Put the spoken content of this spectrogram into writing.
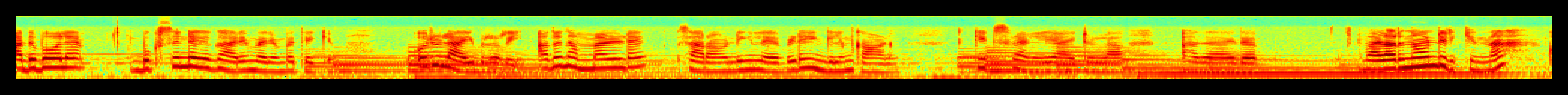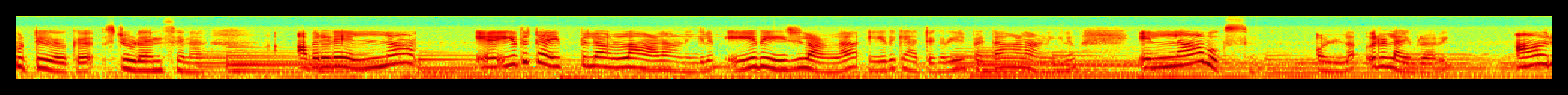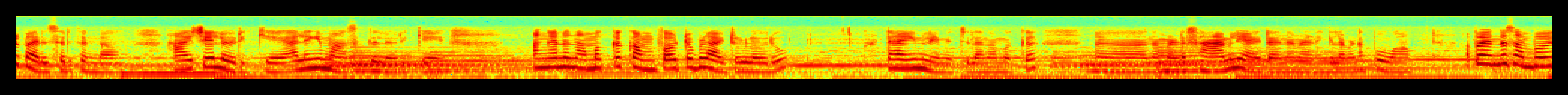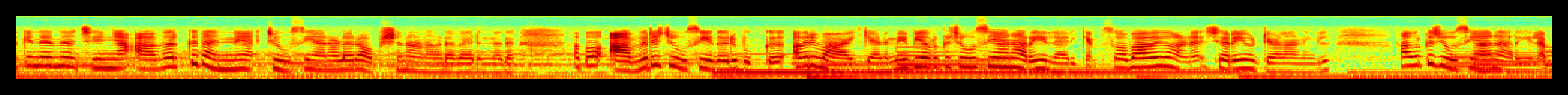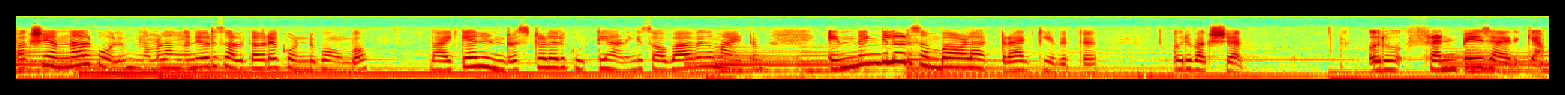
അതുപോലെ ബുക്സിന്റെ ഒക്കെ കാര്യം വരുമ്പോഴത്തേക്കും ഒരു ലൈബ്രറി അത് നമ്മളുടെ സറൗണ്ടിങ്ങിൽ എവിടെയെങ്കിലും കാണും. കിഡ്സ് ഫ്രണ്ട്ലി ആയിട്ടുള്ള അതായത് വളർന്നുകൊണ്ടിരിക്കുന്ന കുട്ടികൾക്ക് സ്റ്റുഡൻസിന് അവരുടെ എല്ലാ ഏത് ടൈപ്പിലുള്ള ആളാണെങ്കിലും ഏത് ഏജിലുള്ള ഏത് കാറ്റഗറിയിൽപ്പെട്ട ആളാണെങ്കിലും എല്ലാ ബുക്സും ഉള്ള ഒരു ലൈബ്രറി. ആ ഒരു പരിസരത്തുണ്ടാവും. ആഴ്ചയിൽ ഒരിക്കൽ അല്ലെങ്കിൽ മാസത്തിൽ ഒരിക്കൽ അങ്ങനെ നമുക്ക് കംഫർട്ടബിൾ ആയിട്ടുള്ള ഒരു ടൈം ലിമിറ്റിൽ നമുക്ക് നമ്മളുടെ ഫാമിലി ആയിട്ട് തന്നെ വേണമെങ്കിൽ അവിടെ പോവാം. അപ്പോൾ എന്താ സംഭവിക്കുന്നതെന്ന് വെച്ച് കഴിഞ്ഞാൽ അവർക്ക് തന്നെ ചൂസ് ചെയ്യാനുള്ള ഒരു ഓപ്ഷനാണ് അവിടെ വരുന്നത്. അപ്പോൾ അവർ ചൂസ് ചെയ്ത ഒരു ബുക്ക് അവർ വായിക്കുകയാണ് മേ ബി അവർക്ക് ചൂസ് ചെയ്യാൻ അറിയില്ലായിരിക്കാം. സ്വാഭാവികമാണ് ചെറിയ കുട്ടികളാണെങ്കിൽ അവർക്ക് ചൂസ് ചെയ്യാൻ അറിയില്ല. പക്ഷെ എന്നാൽ പോലും നമ്മൾ അങ്ങനെ ഒരു സ്ഥലത്ത് അവരെ കൊണ്ടുപോകുമ്പോൾ വായിക്കാൻ ഇൻട്രസ്റ്റ് ഉള്ള ഒരു കുട്ടിയാണെങ്കിൽ സ്വാഭാവികമായിട്ടും എന്തെങ്കിലും ഒരു സംഭവം അവളെ അട്രാക്റ്റ് ചെയ്തിട്ട് ഒരു പക്ഷേ ഒരു ഫ്രണ്ട് പേജ് ആയിരിക്കാം.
